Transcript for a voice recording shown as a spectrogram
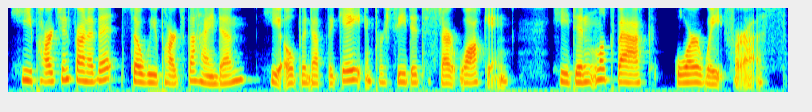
He parked in front of it, so we parked behind him. He opened up the gate and proceeded to start walking. He didn't look back or wait for us.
